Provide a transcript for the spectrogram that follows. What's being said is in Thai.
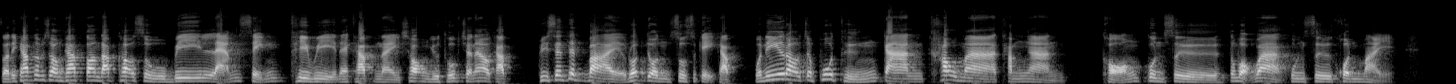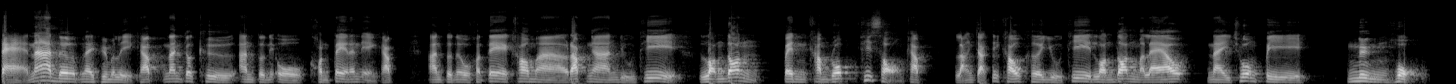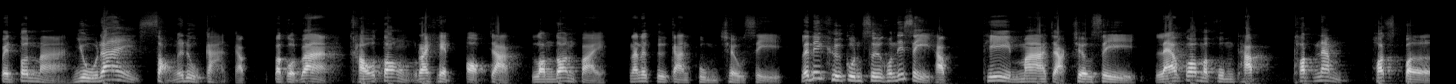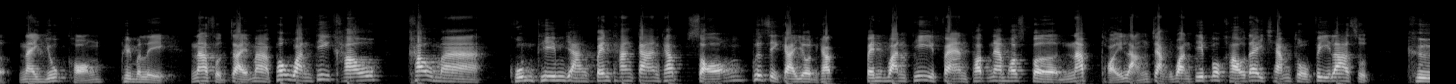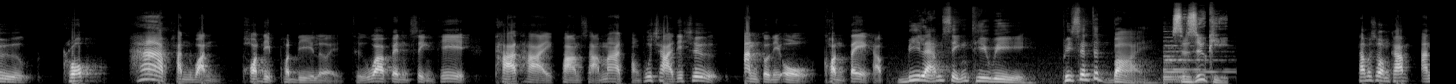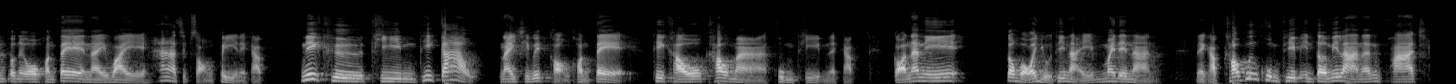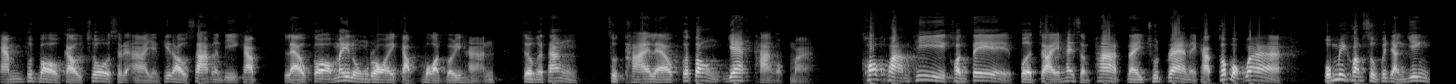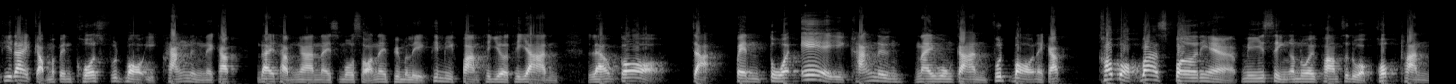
สวัสดีครับท่านผู้ชมครับ ต้อนรับเข้าสู่ B แหลมสิงห์ทีวีนะครับในช่อง YouTube Channel ครับ Presented by รถยนต์ Suzuki ครับ วันนี้เราจะพูดถึงการเข้ามาทำงานของกุนซือ ต้องบอกว่ากุนซือคนใหม่ แต่หน้าเดิมในพรีเมียร์ลีกครับ นั่นก็คืออันโตนิโอคอนเต้นั่นเองครับอันโตนิโอคอนเต้เข้ามารับงานอยู่ที่ลอนดอนเป็นคำรบที่ 2 ครับ หลังจากที่เขาเคยอยู่ที่ลอนดอนมาแล้วในช่วงปี 16 เป็นต้นมา อยู่ได้ 2 ฤดูกาลครับ ปรากฏว่าเขาต้องระเหตุออกจากลอนดอนไป นั่นก็คือการคุมเชลซี และนี่คือกุนซือคนที่ 4 ครับ ที่มาจากเชลซี แล้วก็มาคุมทัพท็อตแนมฮอตสเปอร์ในยุคของพรีเมียร์ลีกน่าสนใจมาก เพราะวันที่เขาเข้ามาคุมทีมอย่างเป็นทางการครับ 2 พฤศจิกายนครับเป็นวันที่แฟนท็อตแนมฮอสเปอร์นับถอยหลังจากวันที่พวกเขาได้แชมป์โทรฟี่ล่าสุด คือ ครบ 5,000 วันพอดิบพอดีเลย ถือว่าเป็นสิ่งที่ท้าทายความสามารถของผู้ชายที่ชื่ออันโตนิโอ คอนเต้ครับบีแหลมสิงห์ทีวี Presented by Suzuki. ท่านผู้ชมครับอันโตนิโอ คอนเต้ในวัย 52 ปีนะครับนี่คือทีมที่ 9 ในชีวิตของคอนเต้ที่เขาเข้ามาคุมทีมนะครับก่อนหน้านี้ต้องบอกว่าอยู่ที่ไหนไม่ได้นาน นะครับเขาเพิ่งคุมทีมอินเตอร์มิลานนั้นคว้าแชมป์ฟุตบอลเกาโชเซเรียอาอย่างที่เราทราบกันดีครับ แล้วก็ไม่ลงรอยกับบอร์ดบริหาร จนกระทั่งสุดท้ายแล้วก็ต้องแยกทางออกมา ข้อความที่คอนเต้เปิดใจให้สัมภาษณ์ในชุดแรกนะครับเขาบอกว่าผมมีความสุขเป็นอย่างยิ่งที่ได้กลับมาเป็นโค้ชฟุตบอลอีกครั้งหนึ่งนะครับได้ทำงานในสโมสรในพรีเมียร์ลีกที่มีความทะเยอทะยาน แล้วก็จะเป็นตัวเออีกครั้งหนึ่งในวงการฟุตบอลนะครับ เขาบอกว่าสเปอร์เนี่ยมีสิ่งอำนวยความสะดวกครบครัน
